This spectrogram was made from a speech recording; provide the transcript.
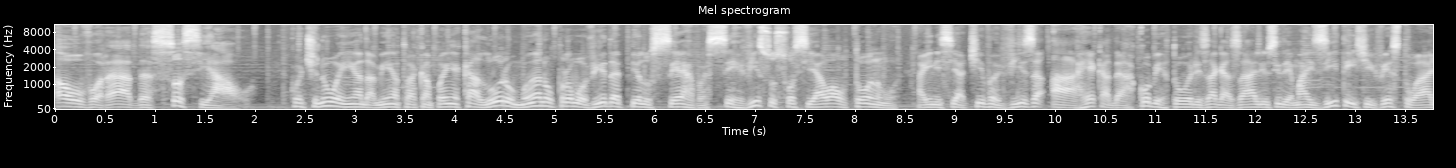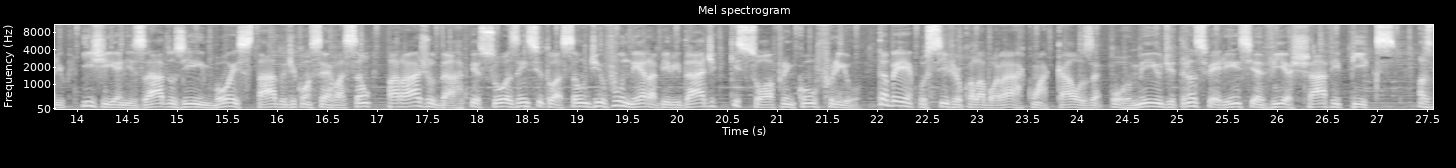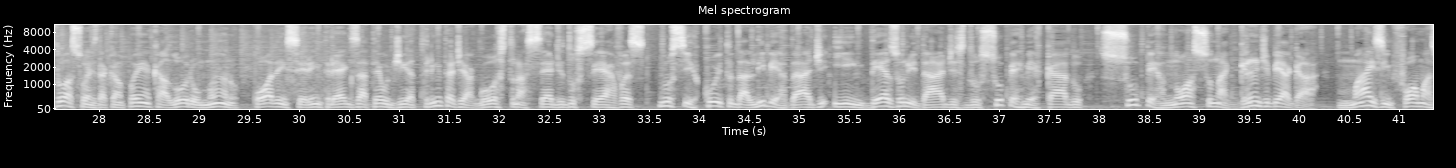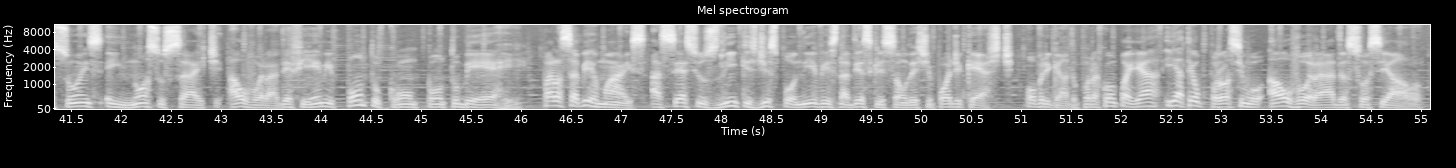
Alvorada Social. Continua em andamento a campanha Calor Humano promovida pelo Servas, Serviço Social Autônomo. A iniciativa visa a arrecadar cobertores, agasalhos e demais itens de vestuário higienizados e em bom estado de conservação para ajudar pessoas em situação de vulnerabilidade que sofrem com o frio. Também é possível colaborar com a causa por meio de transferência via chave Pix. As doações da campanha Calor Humano podem ser entregues até o dia 30 de agosto na sede do Servas, no Circuito da Liberdade e em 10 unidades do supermercado Super Nosso na Grande BH. Mais informações em nosso site alvoradafm.com.br. Para saber mais, acesse os links disponíveis na descrição deste podcast. Obrigado por acompanhar e até o próximo Alvorada Social.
